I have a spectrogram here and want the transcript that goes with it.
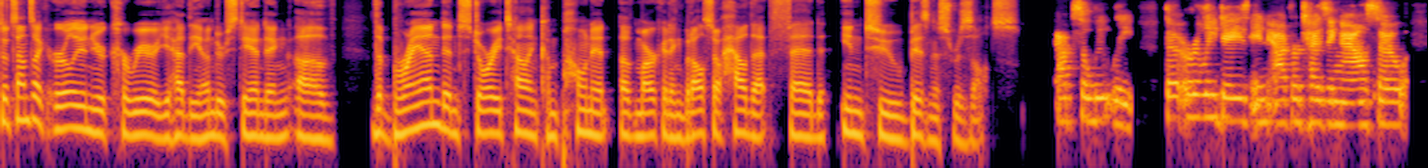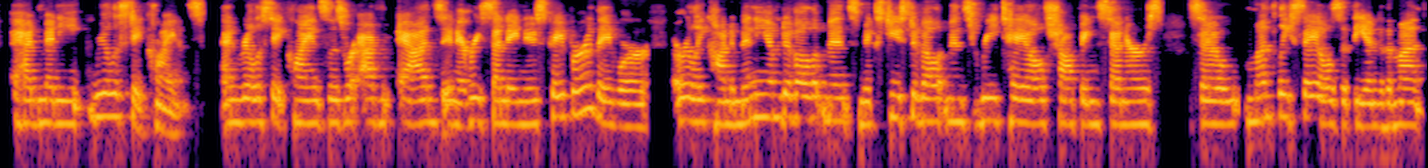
So it sounds like early in your career, you had the understanding of the brand and storytelling component of marketing, but also how that fed into business results. Absolutely. The early days in advertising, I also had many real estate clients. And real estate clients, those were ads in every Sunday newspaper. They were early condominium developments, mixed use developments, retail, shopping centers. So monthly sales at the end of the month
